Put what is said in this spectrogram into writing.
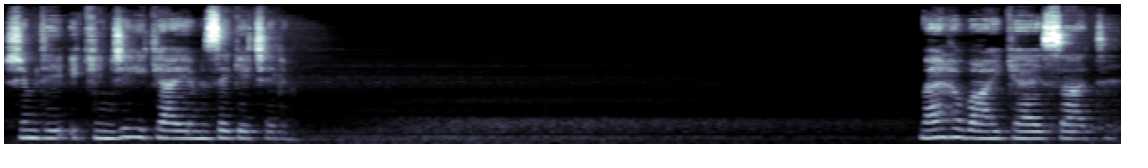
Şimdi ikinci hikayemize geçelim. Merhaba Hikaye Saati.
